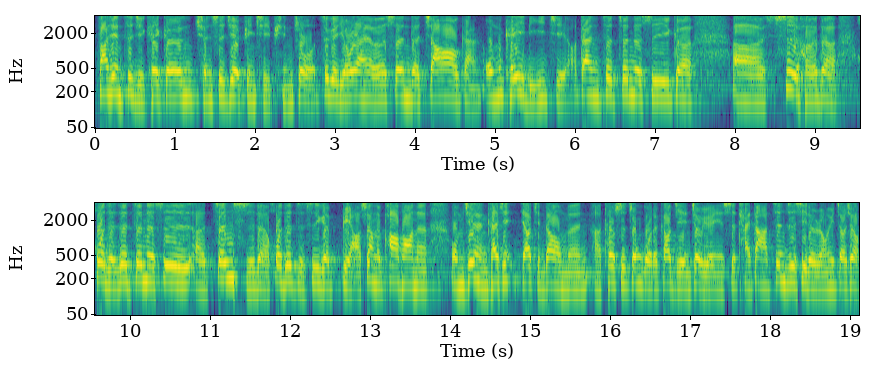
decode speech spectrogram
发现自己可以跟全世界平起平坐，这个油然而生的骄傲感，我们可以理解啊，但这真的是。一个。呃，适合的，或者这真的是呃真实的，或者只是一个表象的泡泡呢？我们今天很开心邀请到我们呃透视中国的高级研究员，也是台大政治系的荣誉教授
